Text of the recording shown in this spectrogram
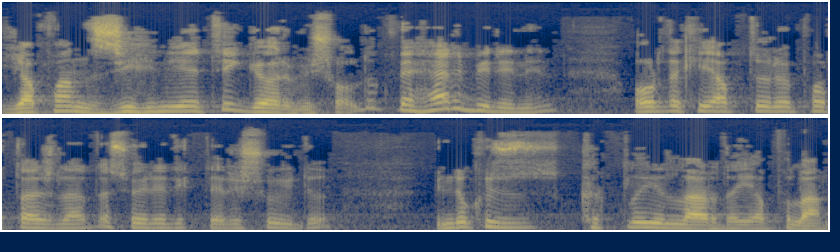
yapan zihniyeti görmüş olduk ve her birinin oradaki yaptığı röportajlarda söyledikleri şuydu. 1940'lı yıllarda yapılan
